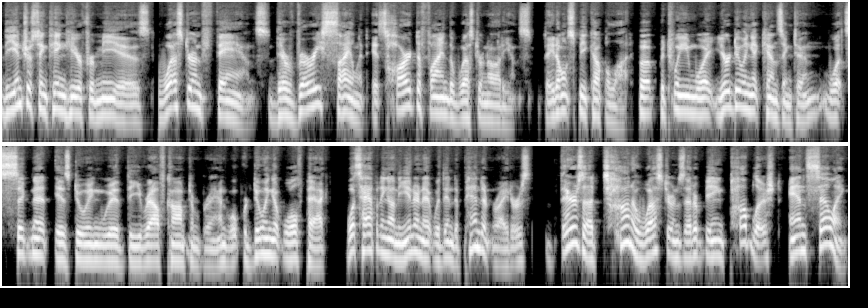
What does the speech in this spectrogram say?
The interesting thing here for me is Western fans, they're very silent. It's hard to find the Western audience. They don't speak up a lot. But between what you're doing at Kensington, what Signet is doing with the Ralph Compton brand, what we're doing at Wolfpack, what's happening on the internet with independent writers, there's a ton of Westerns that are being published and selling.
